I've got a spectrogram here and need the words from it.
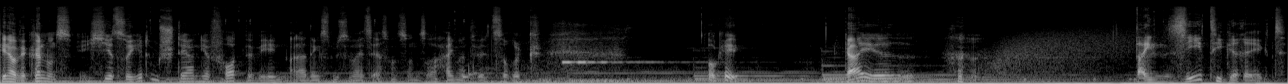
Genau, wir können uns hier zu jedem Stern hier fortbewegen. Allerdings müssen wir jetzt erstmal zu unserer Heimatwelt zurück. Okay. Geil. Dein SETI-Gerät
